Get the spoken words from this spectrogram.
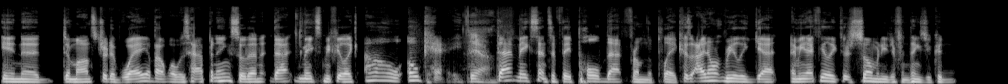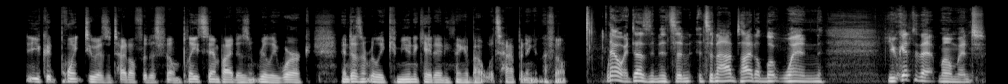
in a demonstrative way about what was happening. So then that makes me feel like, oh, okay, Yeah. that makes sense if they pulled that from the play because I don't really get. I mean, I feel like there's so many different things you could you could point to as a title for this film. Stand By doesn't really work and doesn't really communicate anything about what's happening in the film. No, it doesn't. It's an it's an odd title, but when you get to that moment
